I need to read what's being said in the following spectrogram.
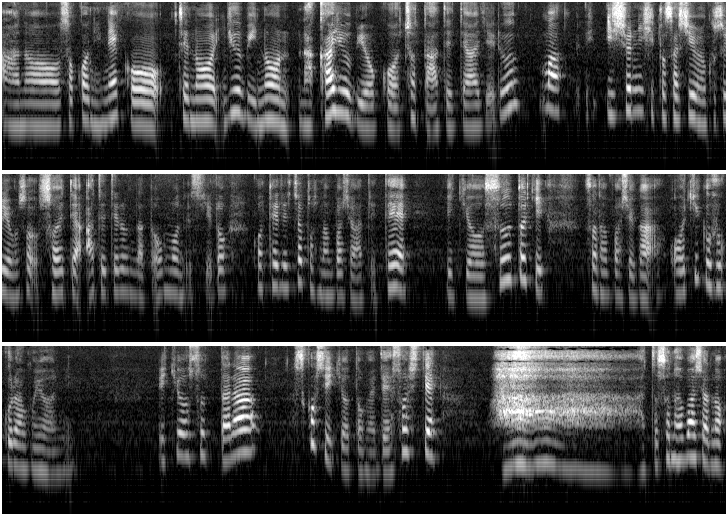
あのそこにねこう手の指の中指をこうちょっと当ててあげる。まあ一緒に人差し指も薬も添えて当ててるんだと思うんですけどこう手でちょっとその場所を当てて息を吸う時その場所が大きく膨らむように。息を吸ったら少し息を止めてそしてはあとその場所の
